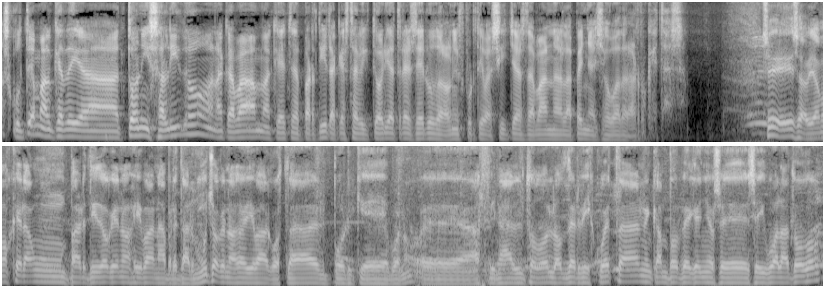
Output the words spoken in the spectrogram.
Escoltem el que deia Toni Salido en acabar amb aquest partit, aquesta victòria 3-0 de la Unió Esportiva Sitges davant la penya jove de les Roquetes. Sí, sabíamos que era un partido que nos iban a apretar mucho, que nos iba a costar porque, bueno, eh, al final todos los derbis cuestan, en campo pequeño se, se iguala todo,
